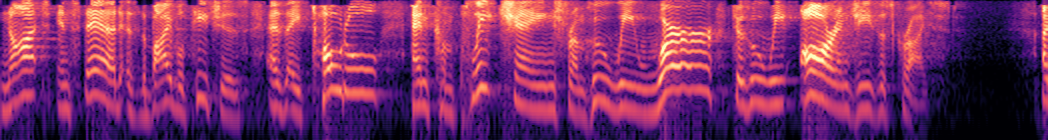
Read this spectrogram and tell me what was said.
Not instead, as the Bible teaches, as a total and complete change from who we were to who we are in Jesus Christ. A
